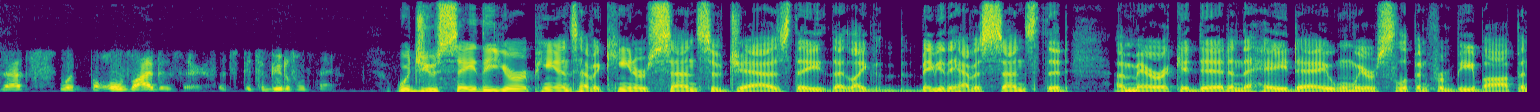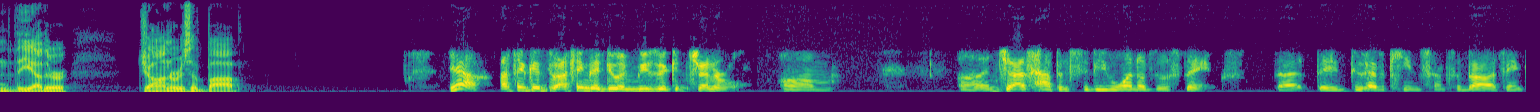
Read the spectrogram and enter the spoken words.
that's what the whole vibe is there. It's it's a beautiful thing. Would you say the Europeans have a keener sense of jazz? They that like maybe they have a sense that America did in the heyday when we were slipping from bebop into the other genres of bop. Yeah, I think I think they do in music in general, um, uh, and jazz happens to be one of those things that they do have a keen sense about. I think,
